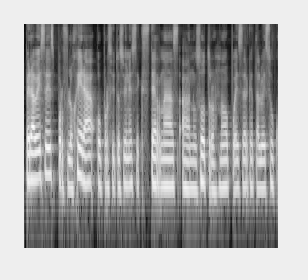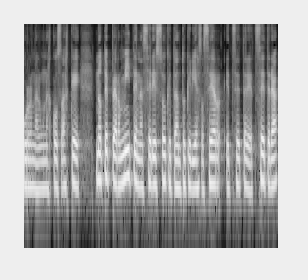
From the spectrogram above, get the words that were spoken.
pero a veces por flojera o por situaciones externas a nosotros, ¿no? Puede ser que tal vez ocurran algunas cosas que no te permiten hacer eso que tanto querías hacer, etcétera, etcétera.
